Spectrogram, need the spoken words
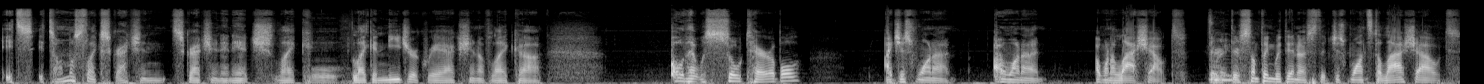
it's it's almost like scratching scratching an itch, like Mm. like a knee jerk reaction of like, uh, oh, that was so terrible. I just wanna, I wanna, I wanna lash out. There, Right. There's something within us that just wants to lash out,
